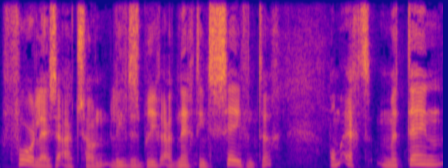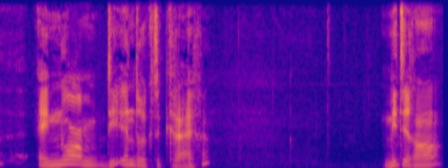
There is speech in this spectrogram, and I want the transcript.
voorlezen uit zo'n liefdesbrief uit 1970. Om echt meteen enorm die indruk te krijgen. Mitterrand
